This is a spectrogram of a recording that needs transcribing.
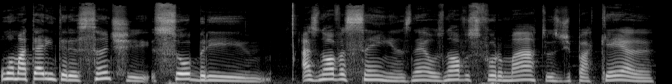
Uma matéria interessante sobre as novas senhas, né, os novos formatos de paquera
